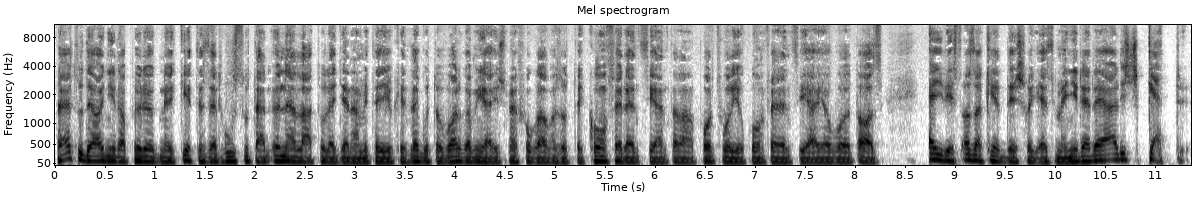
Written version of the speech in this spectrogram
fel tud-e annyira pörögni, hogy 2020 után önellátó legyen, amit egyébként legutóbb Varga Mihály is megfogalmazott egy konferencián, talán a portfólió konferenciája volt az. Egyrészt az a kérdés, hogy ez mennyire reális, kettő.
